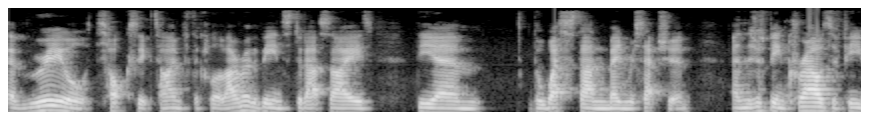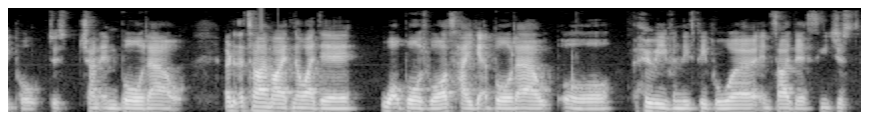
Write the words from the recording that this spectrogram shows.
a real toxic time for the club. I remember being stood outside the um, the West Stand main reception and there's just being crowds of people just chanting board out. And at the time, I had no idea what a board was, how you get a board out, or who even these people were inside this. You just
